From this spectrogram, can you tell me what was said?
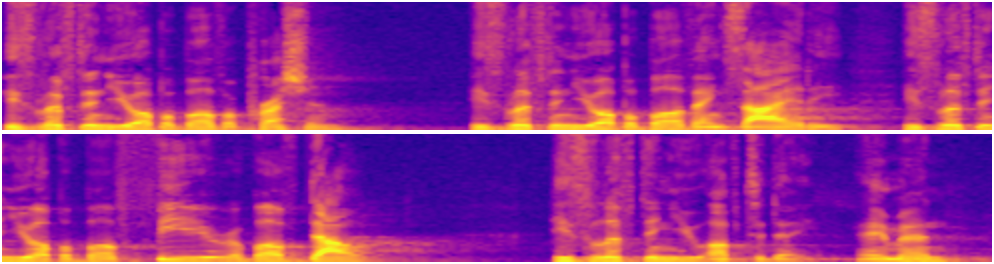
He's lifting you up above oppression. He's lifting you up above anxiety. He's lifting you up above fear, above doubt. He's lifting you up today. Amen.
